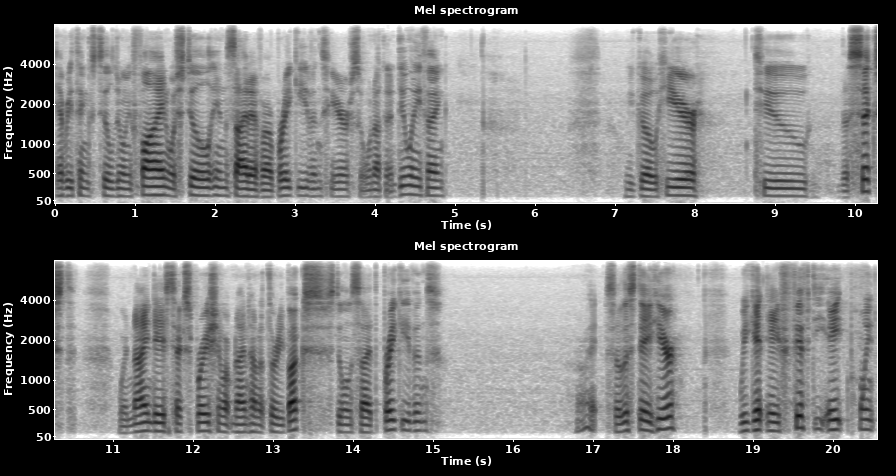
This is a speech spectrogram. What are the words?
Everything's still doing fine. We're still inside of our break evens here, so we're not going to do anything. We go here to the 6th. We're nine days to expiration. We're up 930 bucks. Still inside the break evens. All right, so this day here, we get a 58 point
